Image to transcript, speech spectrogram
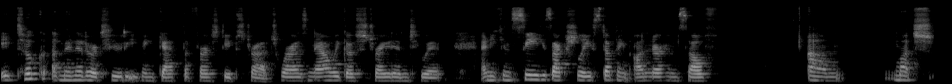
it took a minute or two to even get the first deep stretch, whereas now we go straight into it. And you can see he's actually stepping under himself um, much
